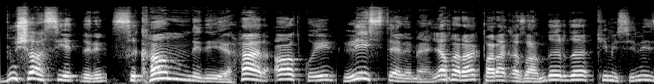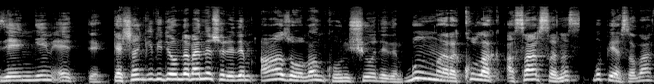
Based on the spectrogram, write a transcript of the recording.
Bu şahsiyetlerin scam dediği her altcoin listeleme yaparak para kazandırdı. Kimisini zengin etti. Geçenki videomda ben de söyledim ağız olan konuşuyor dedim. Bunlara kulak asarsanız bu piyasadan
